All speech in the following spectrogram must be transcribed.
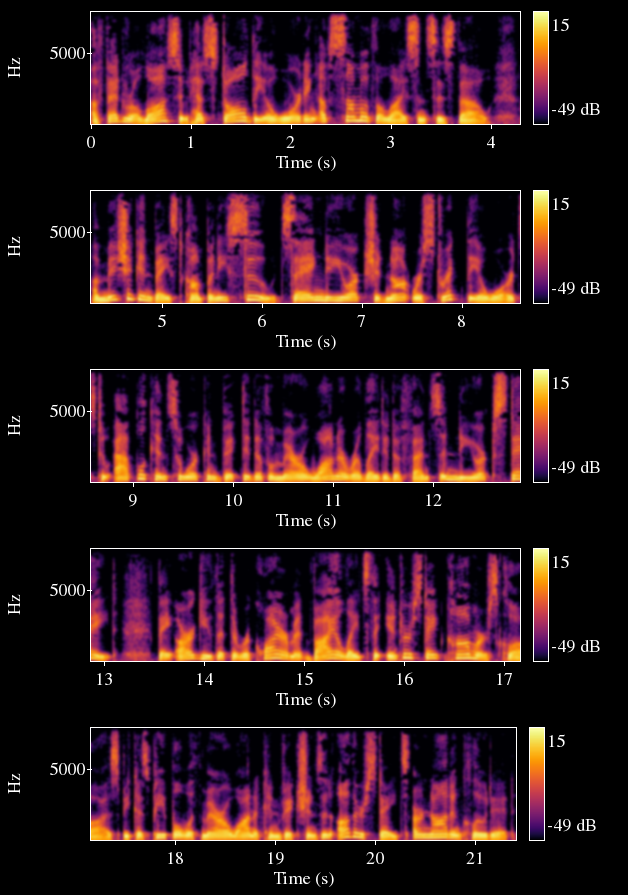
A federal lawsuit has stalled the awarding of some of the licenses, though. A Michigan based company sued, saying New York should not restrict the awards to applicants who were convicted of a marijuana related offense in New York State. They argue that the requirement violates the Interstate Commerce Clause because people with marijuana convictions in other states are not included.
